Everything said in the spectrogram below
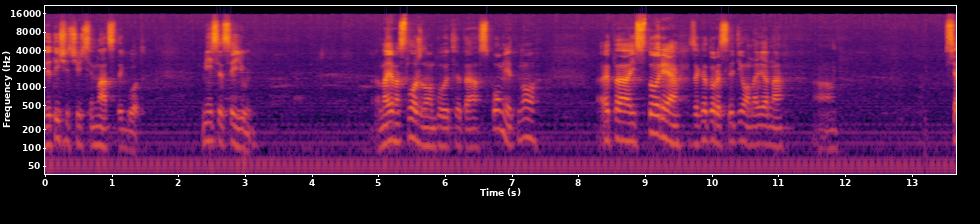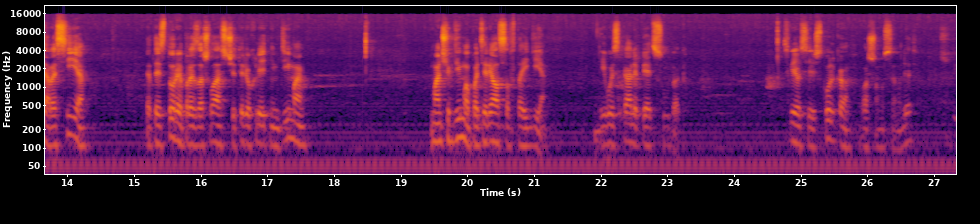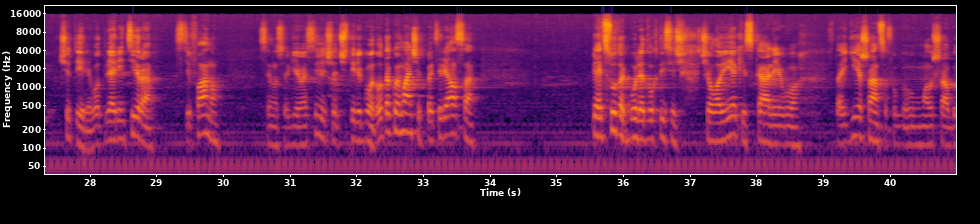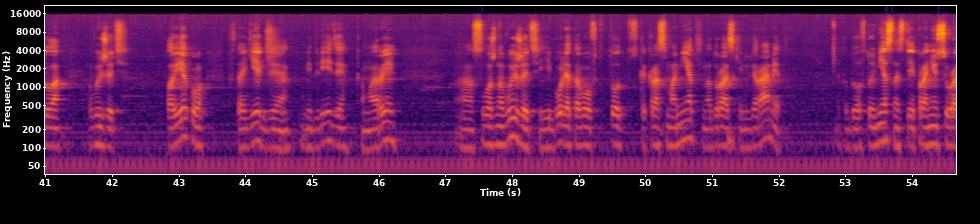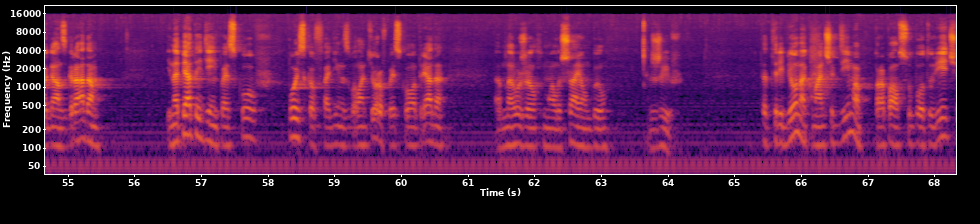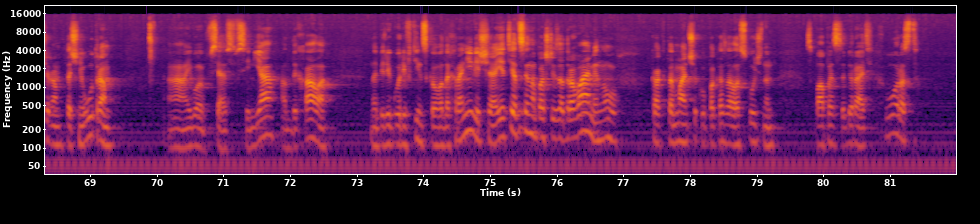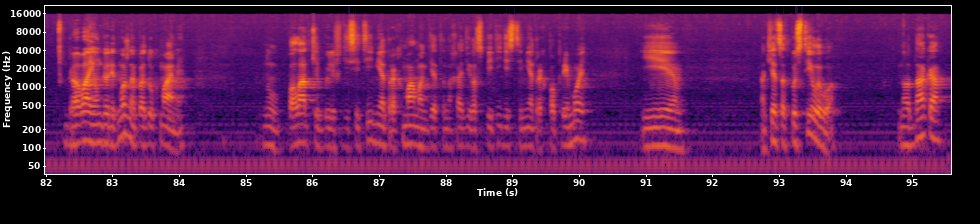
2017 год, месяц июнь. Наверное, сложно вам будет это вспомнить, но это история, за которой следила, наверное, а, вся Россия. Эта история произошла с четырехлетним Димой. Мальчик Дима потерялся в тайге. Его искали пять суток. Сергей Васильевич, сколько вашему сыну лет? Четыре. Вот для ориентира Стефану, сыну Сергея Васильевича, четыре года. Вот такой мальчик потерялся. Пять суток более двух тысяч человек искали его в тайге. Шансов у малыша было выжить человеку в тайге, где медведи, комары, а, сложно выжить. И более того, в тот как раз момент над Уральскими горами, это было в той местности, пронесся ураган с градом. И на пятый день поисков, поисков один из волонтеров поискового отряда обнаружил малыша, и он был жив. Этот ребенок, мальчик Дима, пропал в субботу вечером, точнее утром. А, Его вся семья отдыхала на берегу Рефтинского водохранилища. И отец сына пошли за дровами. Ну, как-то мальчику показалось скучным с папой собирать хворост, дрова. И он говорит, можно я пойду к маме? Ну, палатки были в 10 метрах, мама где-то находилась в 50 метрах по прямой. И отец отпустил его. Но однако,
